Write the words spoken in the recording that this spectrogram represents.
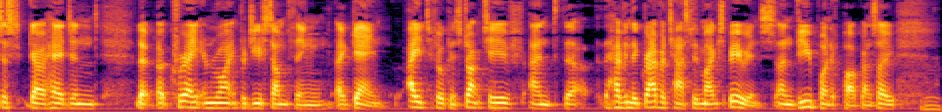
just go ahead and look, uh, create and write and produce something again a to feel constructive and the, having the gravitas with my experience and viewpoint of parkrun. So mm.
